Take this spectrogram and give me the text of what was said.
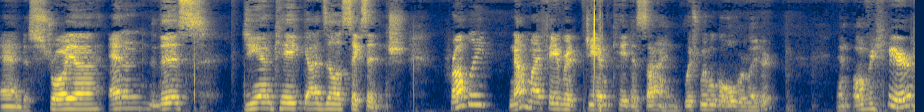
and Destoroyah, and this GMK Godzilla 6 inch. Probably not my favorite GMK design, which we will go over later. And over here,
